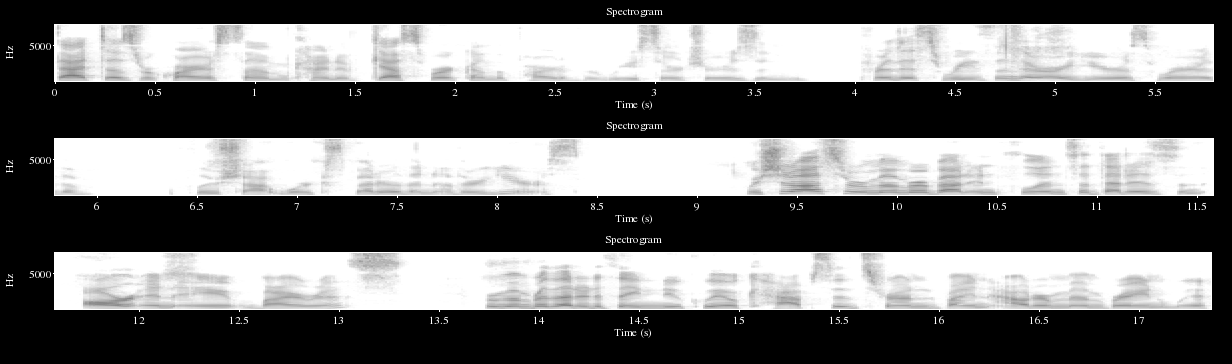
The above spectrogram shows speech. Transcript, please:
That does require some kind of guesswork on the part of the researchers, and for this reason, there are years where the flu shot works better than other years. We should also remember about influenza that is an RNA virus. Remember that it is a nucleocapsid surrounded by an outer membrane with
